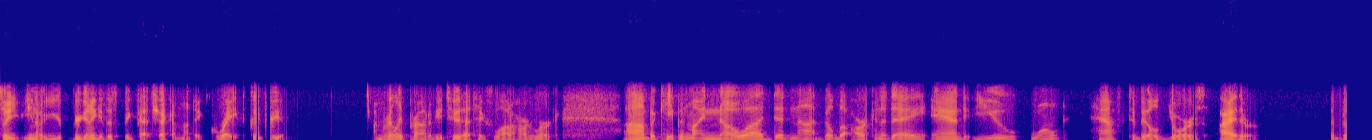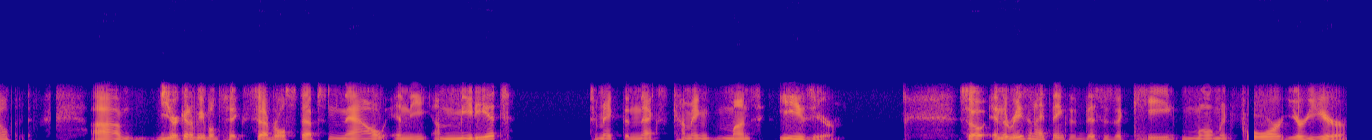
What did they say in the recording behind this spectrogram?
so you know you're, you're going to get this big fat check on Monday. Great, good for you. I'm really proud of you too. That takes a lot of hard work. Um, but keep in mind, Noah did not build the ark in a day, and you won't have to build yours either to build it. Um, you're going to be able to take several steps now in the immediate to make the next coming months easier. So, and the reason I think that this is a key moment for your year,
